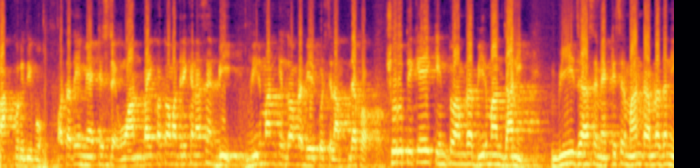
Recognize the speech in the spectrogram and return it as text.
ভাগ করে দিব। অর্থাৎ এই ম্যাট্রিক্সটা ওয়ান বাই কত আমাদের এখানে আছে? বি বির মান কিন্তু আমরা বের করছিলাম। দেখো, শুরু থেকেই কিন্তু আমরা বির মান জানি। বি যে আছে, ম্যাট্রিক্সের মানটা আমরা জানি,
